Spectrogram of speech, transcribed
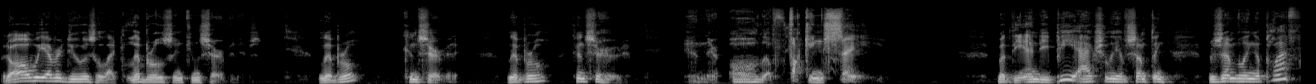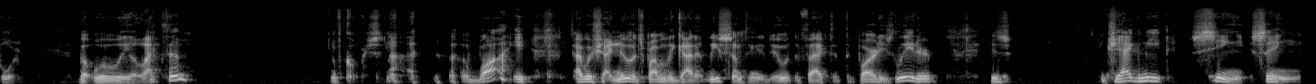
but all we ever do is elect liberals and conservatives. Liberal, conservative, liberal, conservative, and they're all the fucking same. But the NDP actually have something resembling a platform. But will we elect them? Of course not. Why? I wish I knew. It's probably got at least something to do with the fact that the party's leader is Jagmeet Singh, Singh,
